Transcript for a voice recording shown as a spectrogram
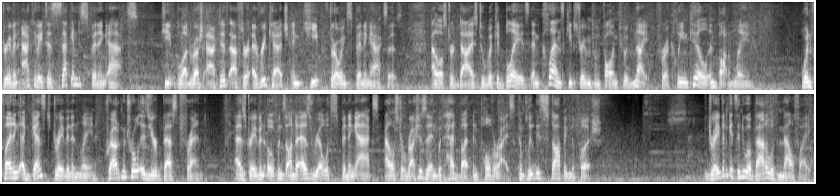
Draven activates his second spinning axe. Keep Blood Rush active after every catch and keep throwing spinning axes. Alistar dies to Wicked Blades and Cleanse keeps Draven from falling to Ignite for a clean kill in bottom lane. When fighting against Draven in lane, crowd control is your best friend. As Draven opens onto Ezreal with Spinning Axe, Alistar rushes in with Headbutt and Pulverize, completely stopping the push. Draven gets into a battle with Malphite.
